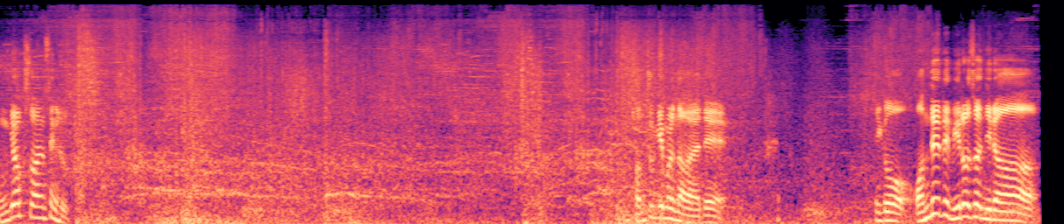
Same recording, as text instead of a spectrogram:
공격수 환생 좋다. 전투 기물 나가야 돼. 이거 언데드 미러전이라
